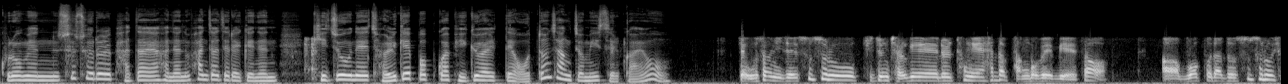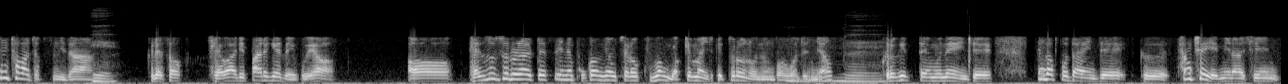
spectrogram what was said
그러면 수술을 받아야 하는 환자들에게는 기존의 절개법과 비교할 때 어떤 장점이 있을까요? 우선 이제 수술 후 기존 절개를 통해 하던 방법에 비해서 어, 무엇보다도 수술 후 흉터가 적습니다. 예. 그래서 재활이 빠르게 되고요. 어, 배 수술을 할 때 쓰이는 복강경처럼 구멍 몇 개만 이렇게 뚫어 놓는 거거든요. 음, 네. 그렇기 때문에 이제 생각보다 이제 그 상처에 예민하신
